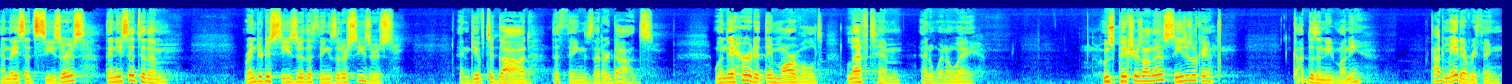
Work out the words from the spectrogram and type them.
And they said, Caesar's. Then he said to them, Render to Caesar the things that are Caesar's, and give to God the things that are God's. When they heard it, they marveled, left him, and went away. Whose picture's on this? Caesar's? Okay. God doesn't need money. God made everything.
